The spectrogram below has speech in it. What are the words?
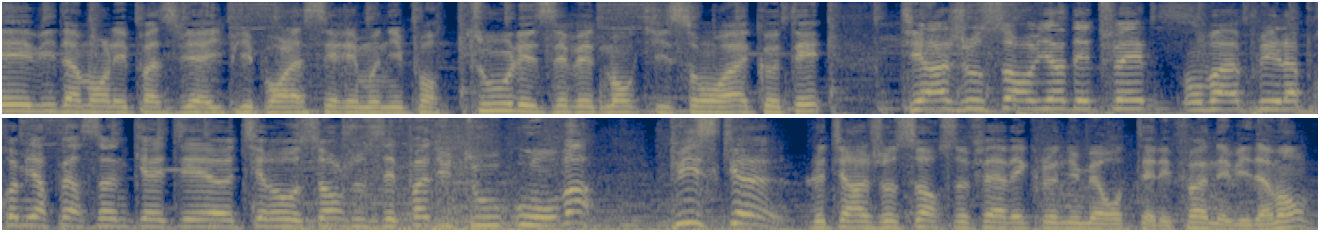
Et évidemment les passes VIP pour la cérémonie, pour tous les événements qui sont à côté. Tirage au sort vient d'être fait. On va appeler la première personne qui a été euh, tirée au sort. Je sais pas du tout où on va, puisque le tirage au sort se fait avec le numéro de téléphone, évidemment.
